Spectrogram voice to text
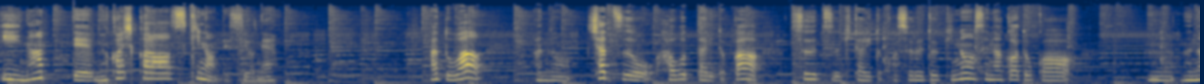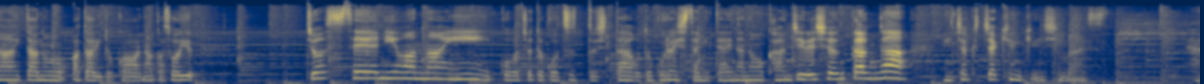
いいなって昔から好きなんですよね。あとはあのシャツを羽織ったりとかスーツ着たりとかする時の背中とか、うん、胸板のあたりとかなんかそういう女性にはないこうちょっとゴツッとした男らしさみたいなのを感じる瞬間がめちゃくちゃキュンキュンします。は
